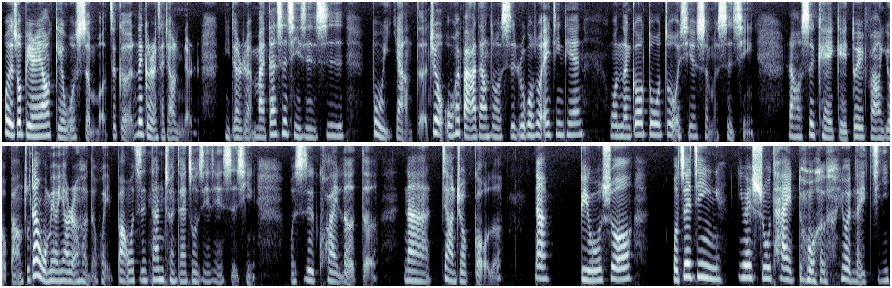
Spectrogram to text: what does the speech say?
或者说别人要给我什么，这个那个人才叫你的人。你的人脉，但是其实是不一样的。就我会把它当做是，如果说，诶，今天我能够多做一些什么事情，然后是可以给对方有帮助，但我没有要任何的回报，我只是单纯在做这件事情，我是快乐的，那这样就够了。那比如说，我最近因为书太多了，又累积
